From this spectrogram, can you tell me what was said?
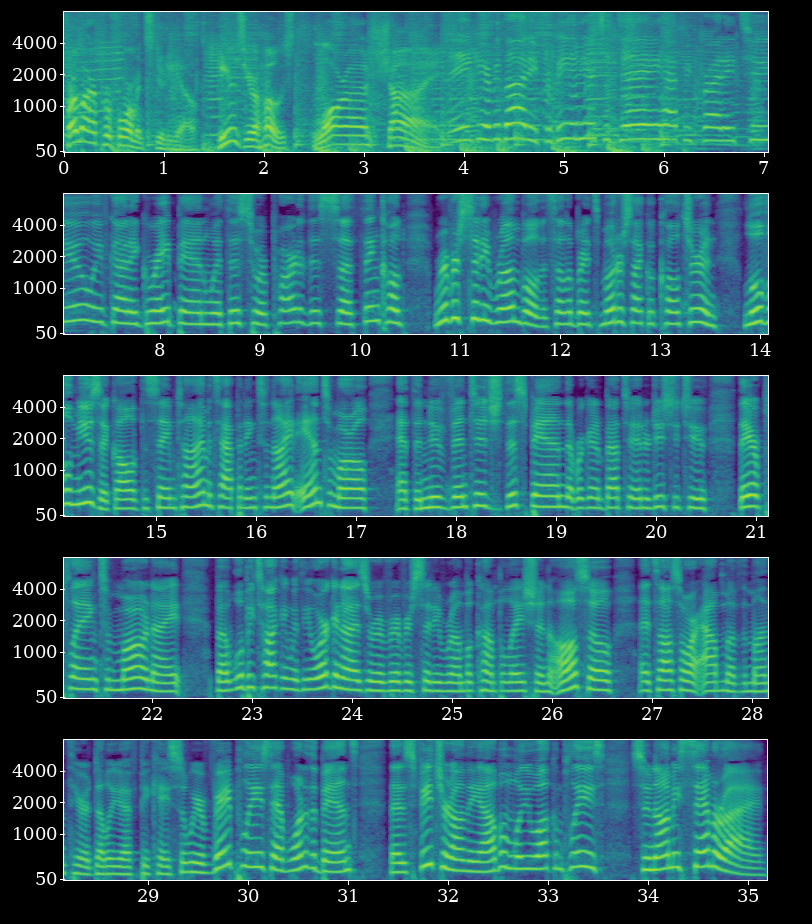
from our performance studio, here's your host, Laura Shine. Thank you, everybody, for being here today. Happy Friday to you. We've got a great band with us who are part of this uh, thing called River City Rumble that celebrates motorcycle culture and Louisville music all at the same time. It's happening tonight and tomorrow at the New Vintage. This band that we're going about to introduce you to, they are playing tomorrow night, but we'll be talking with the organizer of River City Rumble compilation. Also, it's also our album of the month here at WFPK. So we are very pleased to have one of the bands that is featured on the album. Will you welcome, please, Tsunami Samurai?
